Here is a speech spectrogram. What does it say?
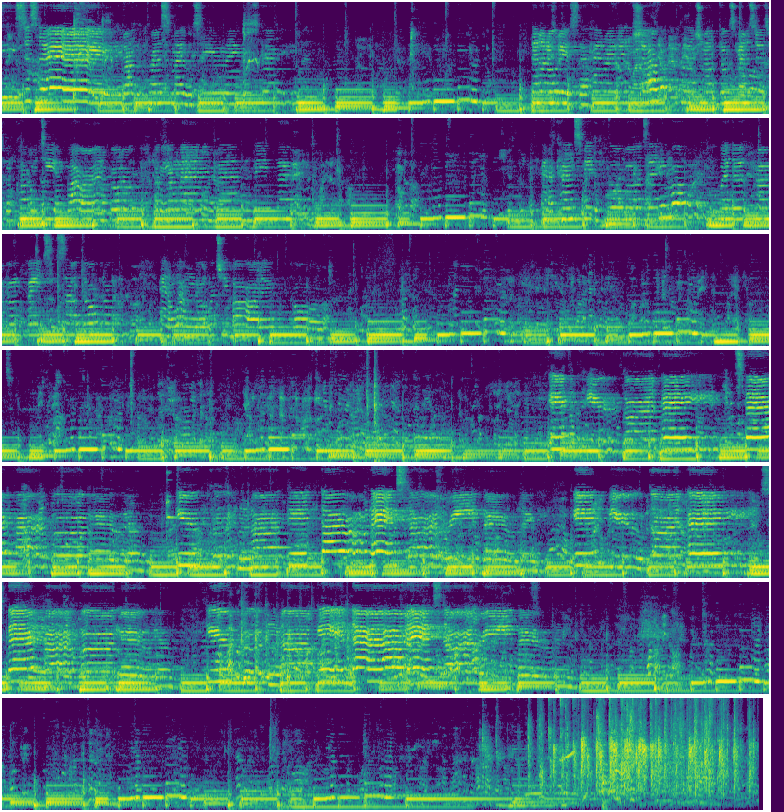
a deceased estate On the pressed metal is gray Then I noticed the handwriting in the shower A collection of those canisters for coffee, tea, and flour And a photo of a young man in a I can't speak of floorboards you could knock it down and start.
